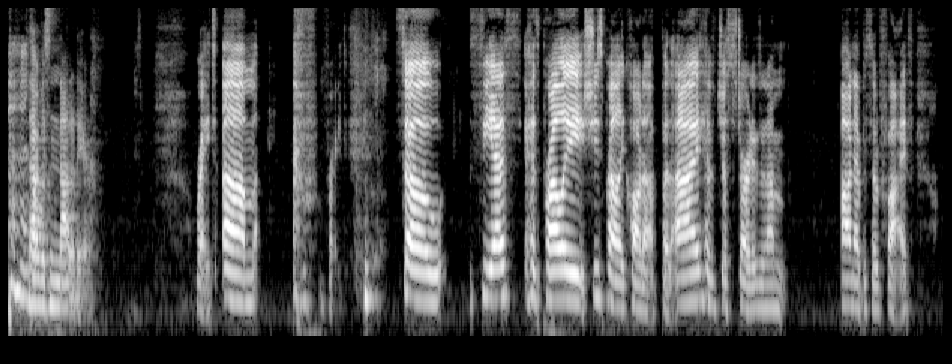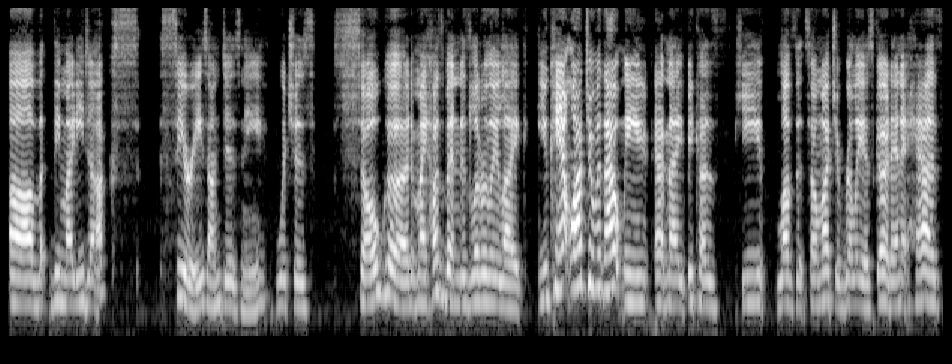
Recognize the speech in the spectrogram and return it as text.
That was not a dare. right. Um right. So CS has probably she's probably caught up, but I have just started and I'm on episode 5 of the Mighty Ducks series on Disney, which is so good. My husband is literally like, "You can't watch it without me at night because he loves it so much. It really is good." And it has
